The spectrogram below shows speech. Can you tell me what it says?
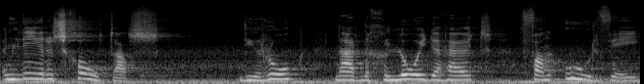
een leren schooltas, die rook naar de gelooide huid van oervee.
